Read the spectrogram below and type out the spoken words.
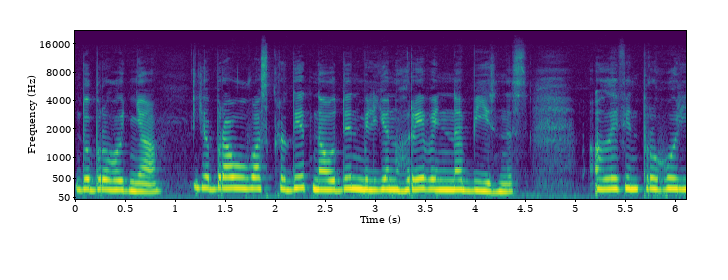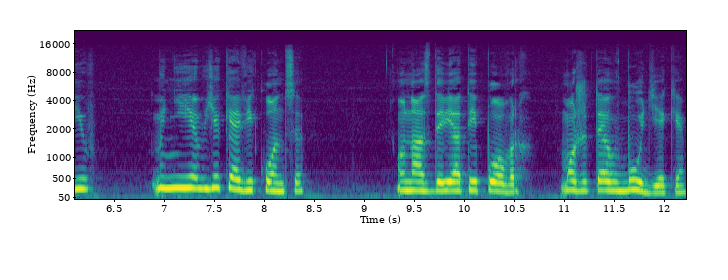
Доброго дня. Я брав у вас кредит на 1 мільйон гривень на бізнес, але він прогорів. Мені в яке віконце? У нас дев'ятий поверх. Можете в будь-яке.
